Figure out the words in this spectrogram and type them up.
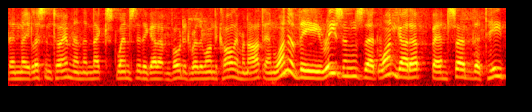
Then they listened to him. Then the next Wednesday they got up and voted whether they wanted to call him or not. And one of the reasons that one got up and said that he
